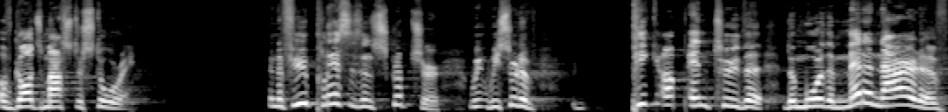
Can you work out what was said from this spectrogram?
of God's master story. In a few places in Scripture, we, we sort of peek up into the, the more the meta narrative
